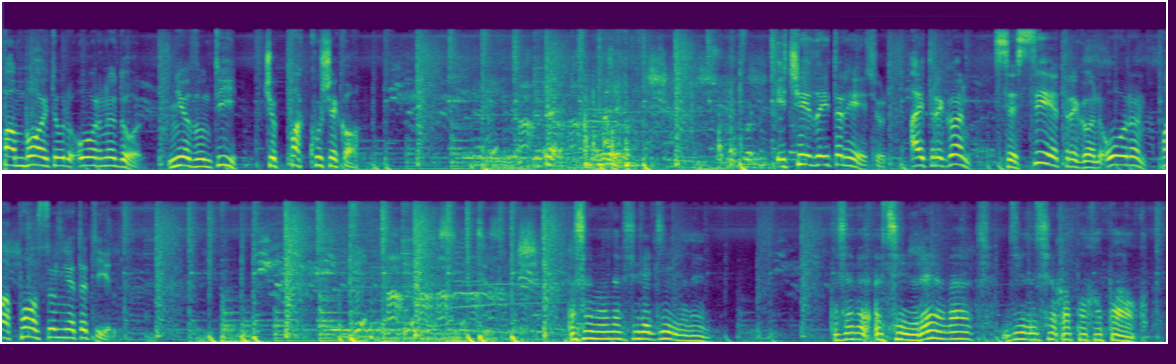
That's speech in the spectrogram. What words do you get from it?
Pa mbajtur orë në dorë Një dhunti që pak kush e ka. I qetë dhe i tërhequr, ai tregon se si e tregon orën pa pasur një të tillë. Ose me e kqyrë diellin e. Ose më e cilë reva, diellin që ka pak a pak.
